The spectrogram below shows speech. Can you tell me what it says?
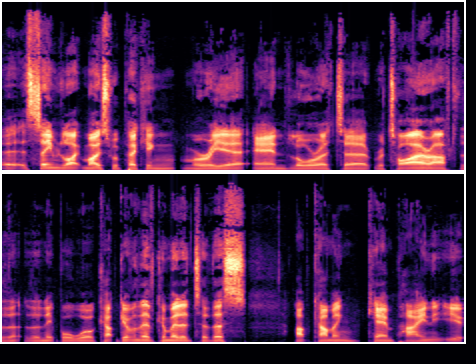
it seemed like most were picking Maria and Laura to retire after the, the Netball World Cup. Given they've committed to this upcoming campaign, you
